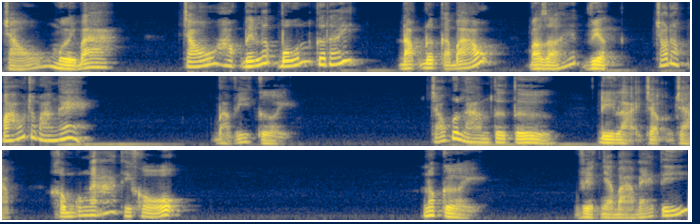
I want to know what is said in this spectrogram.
cháu 13, cháu học đến lớp 4 cơ đấy, đọc được cả báo, bao giờ hết việc, cháu đọc báo cho bà nghe. Bà Vi cười, cháu cứ làm từ từ, đi lại chậm chạp, không có ngã thì khổ. Nó cười, việc nhà bà bé tí,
